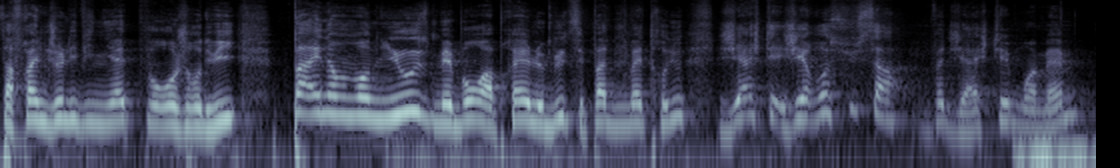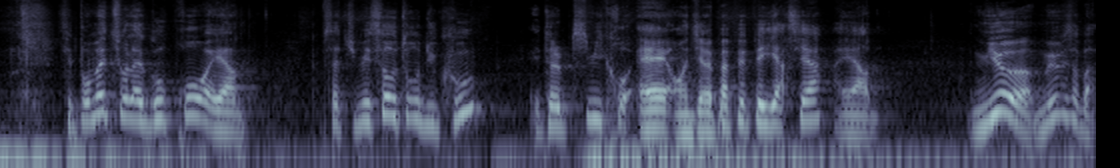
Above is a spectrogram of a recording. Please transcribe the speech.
Ça fera une jolie vignette pour aujourd'hui. Pas énormément de news, mais bon, après, le but, c'est pas de mettre news. J'ai acheté, j'ai reçu ça. En fait, j'ai acheté moi-même. C'est pour mettre sur la GoPro, regarde. Comme ça, tu mets ça autour du cou et tu as le petit micro. Eh, on dirait pas Pepe Garcia Regarde. Mieux, mieux sympa.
